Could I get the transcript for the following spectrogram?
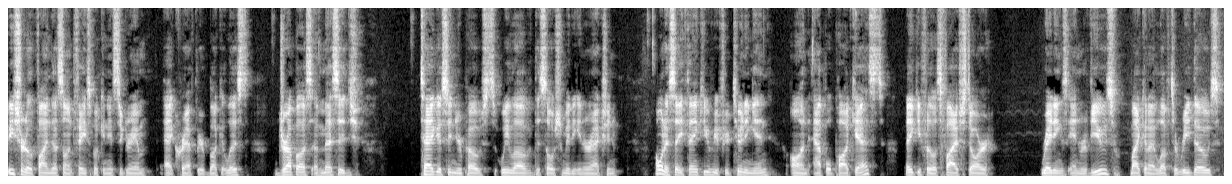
be sure to find us on Facebook and Instagram at Craft Beer Bucket List. Drop us a message, tag us in your posts. We love the social media interaction. I want to say thank you if you're tuning in on Apple Podcasts. Thank you for those five star ratings and reviews. Mike and I love to read those.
